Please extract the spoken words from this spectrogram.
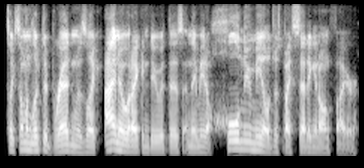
It's like someone looked at bread and was like, "I know what I can do with this," and they made a whole new meal just by setting it on fire.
